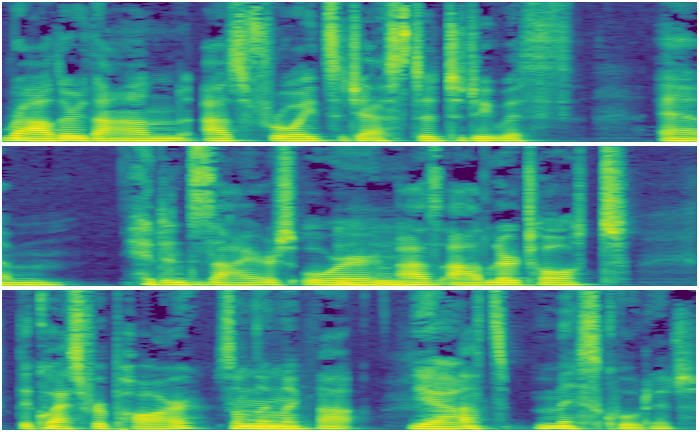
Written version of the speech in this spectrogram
rather than, as Freud suggested, to do with um, hidden desires or, as Adler taught, the quest for power, something like that. Yeah. That's misquoted.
